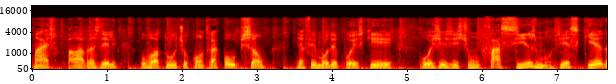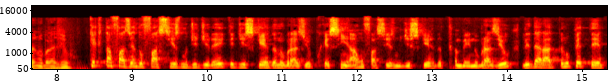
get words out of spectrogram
mas, palavras dele, o voto útil contra a corrupção e afirmou depois que hoje existe um fascismo de esquerda no Brasil. O que está fazendo o fascismo de direita e de esquerda no Brasil? Porque sim, há um fascismo de esquerda também no Brasil, liderado pelo PT.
